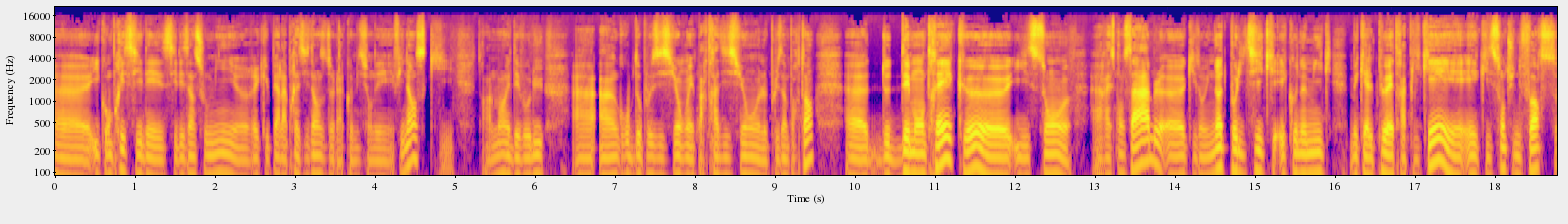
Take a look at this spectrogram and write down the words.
y compris si les, insoumis récupèrent la présidence de la commission des finances, qui normalement est dévolue à, un groupe d'opposition et par tradition le plus important, de démontrer qu'ils sont responsables, qu'ils ont une autre politique économique, mais qu'elle peut être appliquée et, qu'ils sont une force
